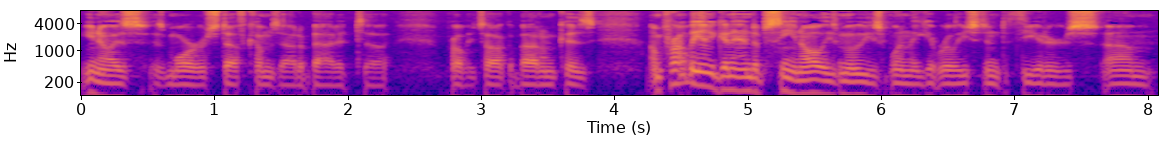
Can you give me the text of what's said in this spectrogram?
you know, as as more stuff comes out about it, uh, probably talk about them because I'm probably going to end up seeing all these movies when they get released into theaters. Um,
